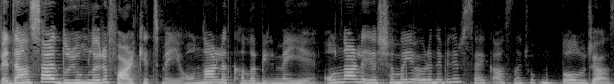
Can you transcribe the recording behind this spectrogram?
bedensel duyumları fark etmeyi, onlarla kalabilmeyi, onlarla yaşamayı öğrenebilirsek aslında çok mutlu olacağız.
